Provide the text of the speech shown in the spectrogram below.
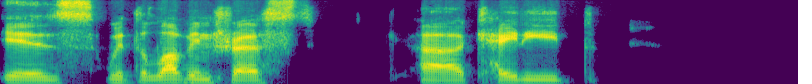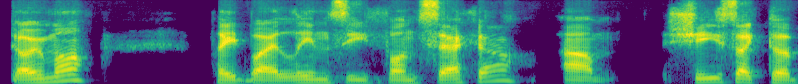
is with the love interest, uh, Katie Deauxma, played by Lyndsy Fonseca. Um, she's like the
